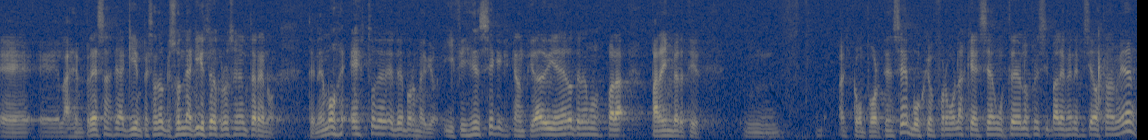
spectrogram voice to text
eh, eh, las empresas de aquí, empezando que son de aquí, que ustedes conocen el terreno, tenemos esto de, de por medio y fíjense qué cantidad de dinero tenemos para, para invertir. Mm, compórtense, busquen fórmulas que sean ustedes los principales beneficiados también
